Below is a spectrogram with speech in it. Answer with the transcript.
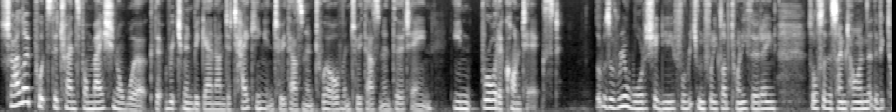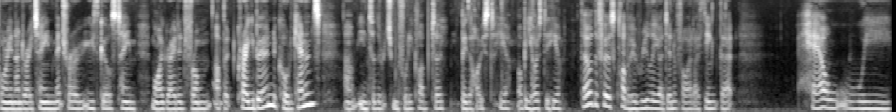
Shiloh puts the transformational work that Richmond began undertaking in 2012 and 2013 in broader context. It was a real watershed year for Richmond Footy Club 2013. It's also the same time that the Victorian under 18 Metro Youth Girls team migrated from up at Craigieburn to Calder Cannons um, into the Richmond Footy Club to be the host here. I'll be hosted here. They were the first club who really identified, I think, that how we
